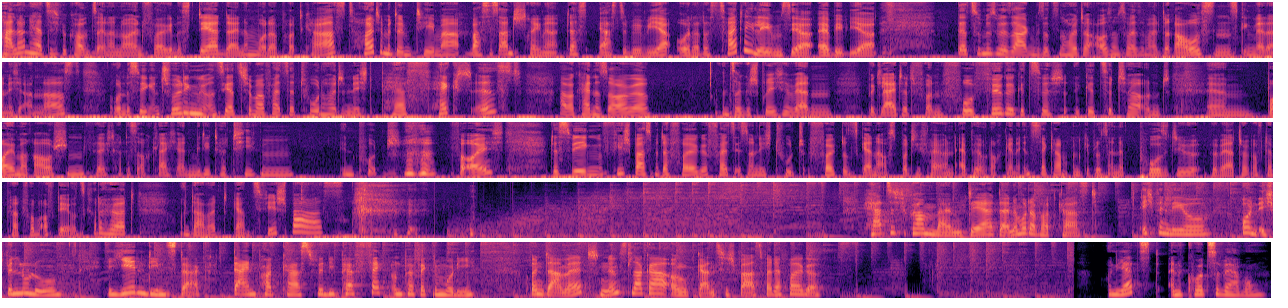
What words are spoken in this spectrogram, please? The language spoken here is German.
Hallo und herzlich willkommen zu einer neuen Folge des Der Deine Mutter Podcast. Heute mit dem Thema, was ist anstrengender, das erste Babyjahr oder das zweite Lebensjahr, äh, Babyjahr? Dazu müssen wir sagen, wir sitzen heute ausnahmsweise mal draußen. Es ging leider nicht anders. Und deswegen entschuldigen wir uns jetzt schon mal, falls der Ton heute nicht perfekt ist. Aber keine Sorge, Unsere Gespräche werden begleitet von Vögelgezwitscher und ähm, Bäume rauschen. Vielleicht hat es auch gleich einen meditativen Input für euch. Deswegen viel Spaß mit der Folge. Falls ihr es noch nicht tut, folgt uns gerne auf Spotify und Apple und auch gerne Instagram und gebt uns eine positive Bewertung auf der Plattform, auf der ihr uns gerade hört. Und damit ganz viel Spaß. Herzlich willkommen beim Der Deine Mutter Podcast. Ich bin Leo. Und ich bin Lulu. Jeden Dienstag dein Podcast für die perfekt und perfekte Mutti. Und damit nimm's locker und ganz viel Spaß bei der Folge. Und jetzt eine kurze Werbung.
